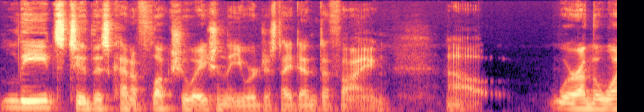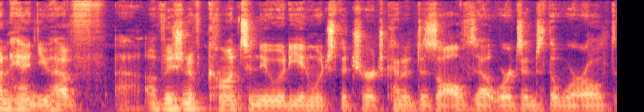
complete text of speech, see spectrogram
leads to this kind of fluctuation that you were just identifying uh, where on the one hand you have uh, a vision of continuity in which the church kind of dissolves outwards into the world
